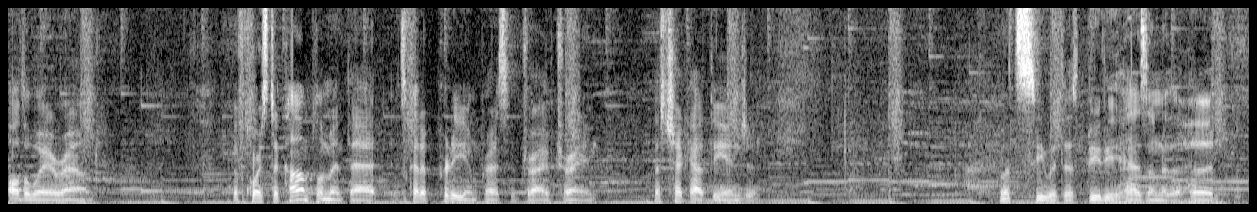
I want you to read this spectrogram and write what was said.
all the way around. Of course, to complement that, it's got a pretty impressive drivetrain. Let's check out the engine. Let's see what this beauty has under the hood.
